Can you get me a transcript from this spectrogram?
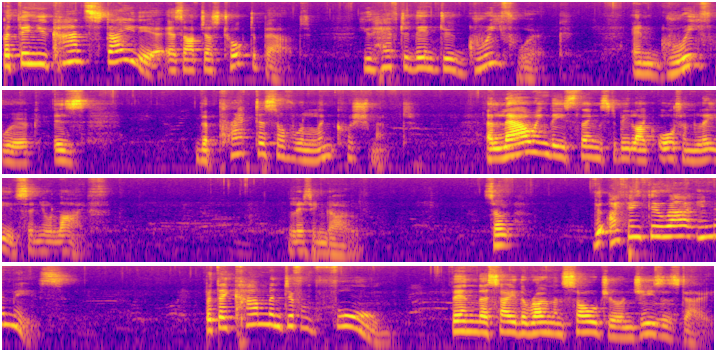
But then you can't stay there, as I've just talked about. You have to then do grief work. And grief work is the practice of relinquishment, allowing these things to be like autumn leaves in your life letting go. So I think there are enemies, but they come in different form than, the, say, the Roman soldier in Jesus' day.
